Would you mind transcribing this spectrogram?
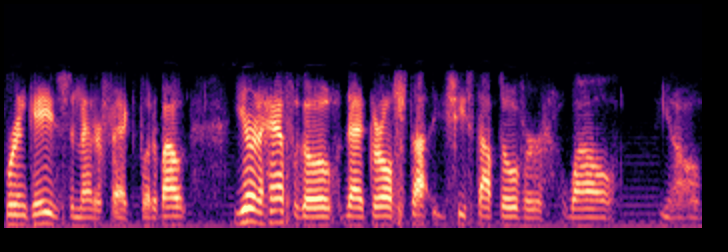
we're engaged, as a matter of fact. But about a year and a half ago, that girl stopped. She stopped over while, you know,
